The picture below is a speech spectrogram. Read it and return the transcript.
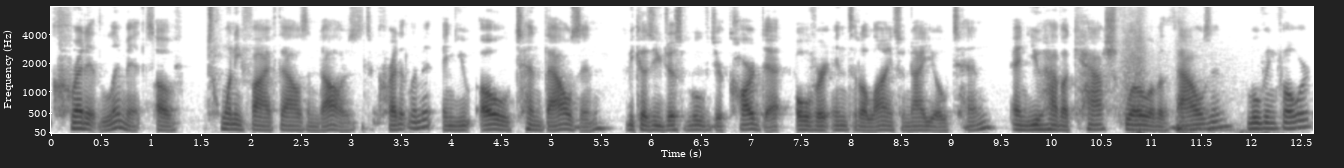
credit limit of $25,000. It's a credit limit and you owe 10,000 because you just moved your car debt over into the line. So now you owe 10 and you have a cash flow of a thousand moving forward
